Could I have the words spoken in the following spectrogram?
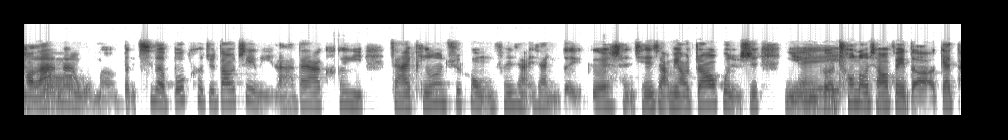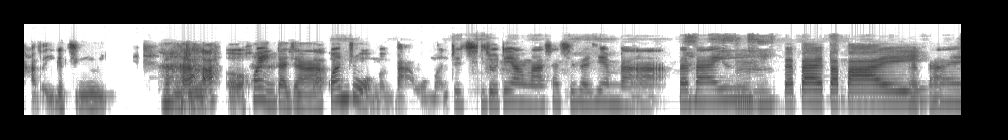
好啦，那我们本期的播客就到这里啦，大家可以在评论区跟我们分享一下你的一个省钱小妙招，或者是你一个冲动消费的该打的一个经。经历，那就呃欢迎大家关注我们吧，我们这期就这样啦，下期再见吧，拜拜，嗯，拜拜拜拜拜拜。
